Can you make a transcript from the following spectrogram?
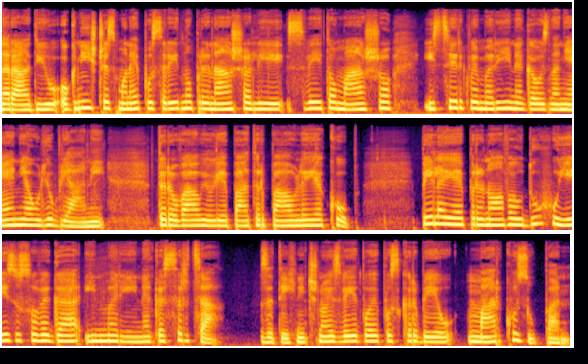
Na radiju Ognišče smo neposredno prenašali sveto mašo iz Cerkve Marijinega oznanjenja v Ljubljani. Daroval jo je pater Pavle Jakub. Pela je prenova v duhu Jezusovega in Marijinega srca. Za tehnično izvedbo je poskrbel Marko Zupan.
